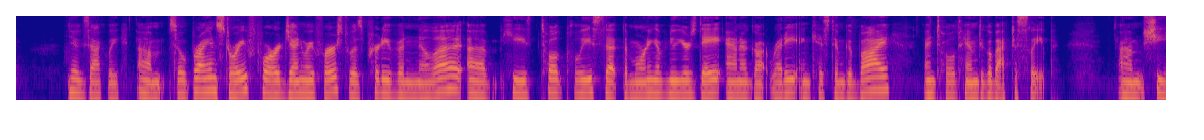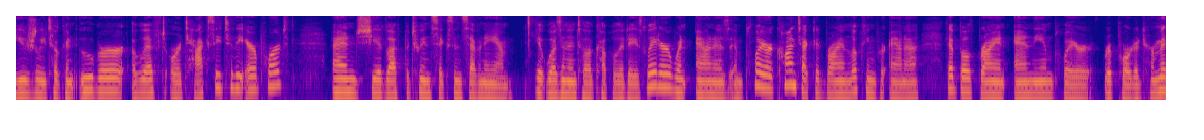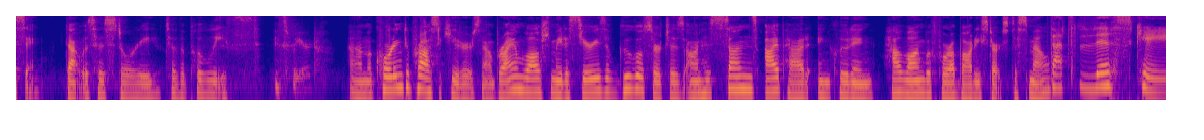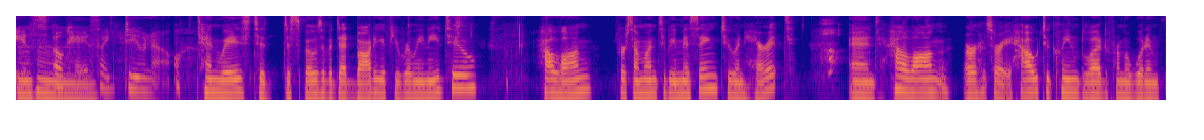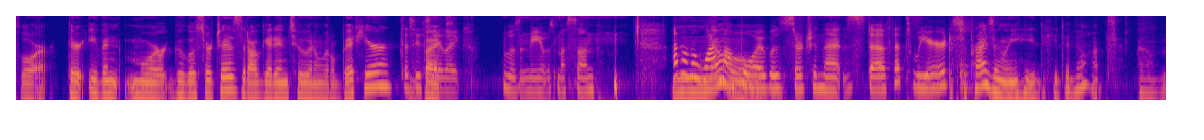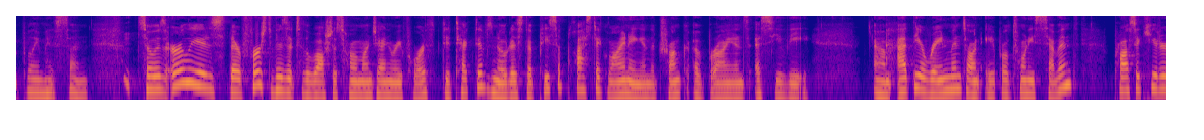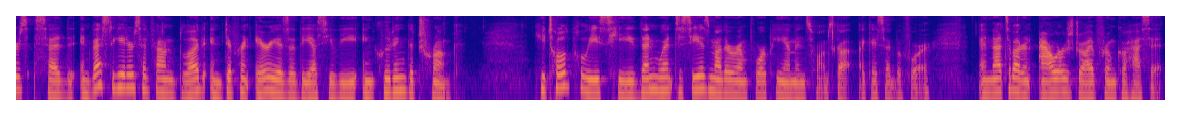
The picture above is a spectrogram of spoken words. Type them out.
Yeah, exactly. Um, so Brian's story for January 1st was pretty vanilla. Uh, he told police that the morning of New Year's Day, Ana got ready and kissed him goodbye and told him to go back to sleep. Um, she usually took an Uber, a Lyft, or a taxi to the airport and she had left between 6 and 7 a.m. It wasn't until a couple of days later, when Ana's employer contacted Brian looking for Ana, that both Brian and the employer reported her missing. That was his story to the police. It's weird. Um, according to prosecutors, now Brian Walshe made a series of Google searches on his son's iPad, including how long before a body starts to smell. That's this case. Mm-hmm. Okay, so I do know. 10 ways to dispose of a dead body if you really need to. How long for someone to be missing to inherit. And how long, or sorry, how to clean blood from a wooden floor. There are even more Google searches that I'll get into in a little bit here. Does he say like it wasn't me, it was my son? I don't know why no. my boy was searching that stuff. That's weird. Surprisingly, he he did not um, blame his son. so as early as their first visit to the Walshe's home on January 4th, detectives noticed a piece of plastic lining in the trunk of Brian's SUV. Um, at the arraignment on April 27th, Prosecutors said investigators had found blood in different areas of the SUV, including the trunk. He told police he then went to see his mother around 4 p.m. in Swampscott, like I said before, and that's about an hour's drive from Cohasset.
